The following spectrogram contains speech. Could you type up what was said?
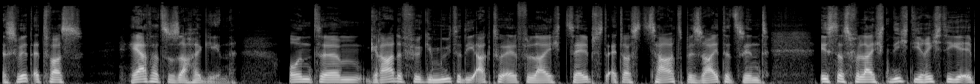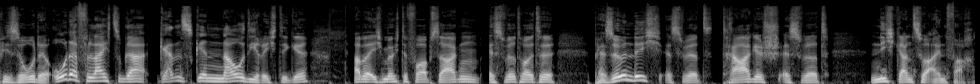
Es wird etwas härter zur Sache gehen. Und ähm, gerade für Gemüter, die aktuell vielleicht selbst etwas zart beseitet sind, ist das vielleicht nicht die richtige Episode oder vielleicht sogar ganz genau die richtige. Aber ich möchte vorab sagen, es wird heute persönlich, es wird tragisch, es wird nicht ganz so einfach.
